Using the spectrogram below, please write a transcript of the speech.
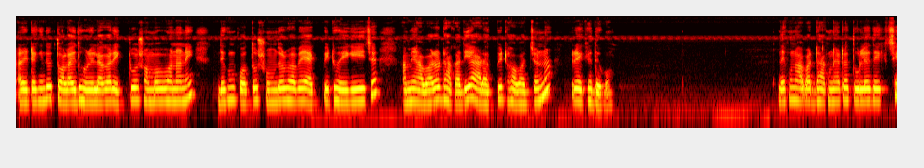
আর এটা কিন্তু তলায় ধরে লাগার একটুও সম্ভাবনা নেই। দেখুন কত সুন্দরভাবে এক পিঠ হয়ে গিয়েছে। আমি আবারও ঢাকা দিয়ে আর এক পিঠ হওয়ার জন্য রেখে দেব। দেখুন আবার ঢাকনাটা তুলে দেখছি।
